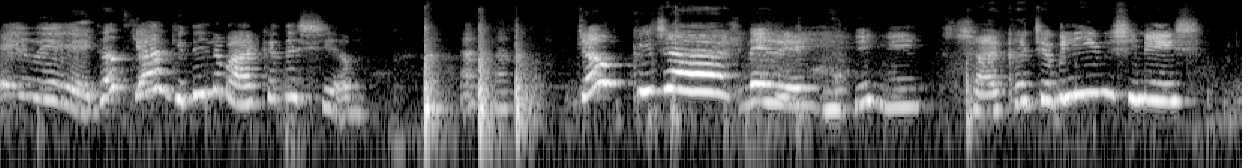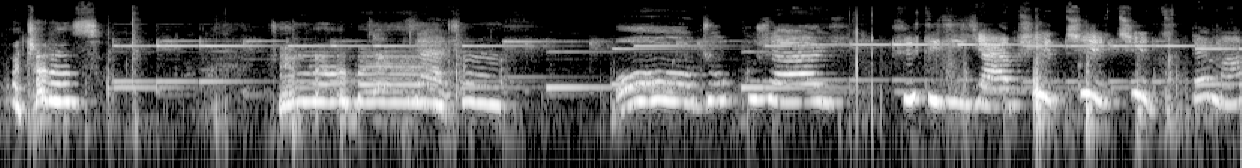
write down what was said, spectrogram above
Evet, hadi gel gidelim arkadaşım. Çok güzel. Evet. Şarkı açabilir misiniz? Açarız. Jingle bell. Oo, çok güzel. Süt içeceğim. Süt, süt, süt. Tamam.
